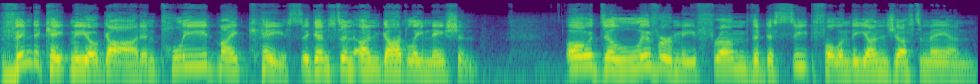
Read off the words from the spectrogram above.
Vindicate me, O God, and plead my case against an ungodly nation. O deliver me from the deceitful and the unjust man.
